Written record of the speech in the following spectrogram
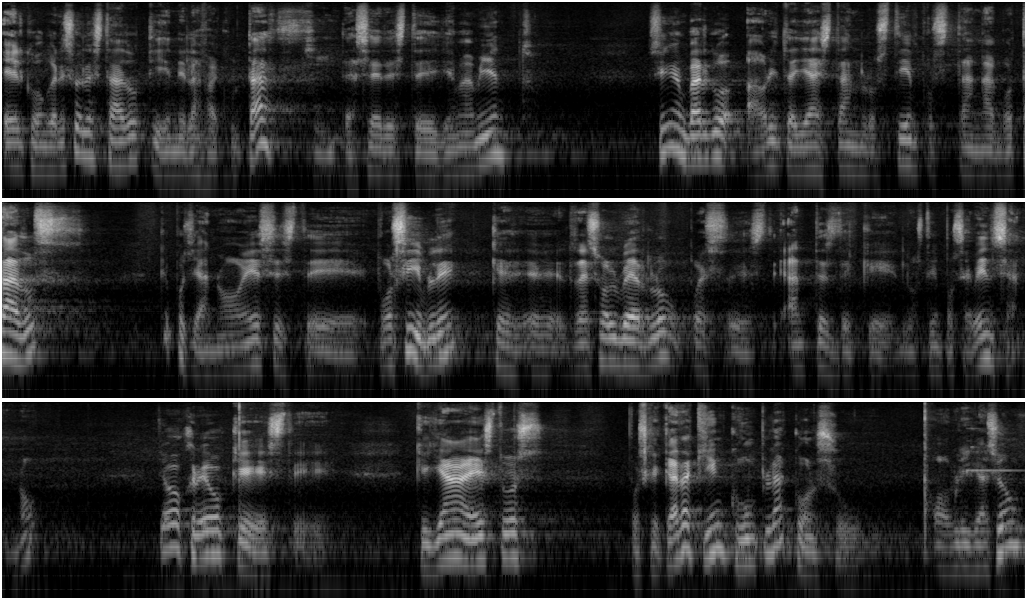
el Congreso del Estado tiene la facultad de hacer este llamamiento Sin embargo, ahorita ya están los tiempos tan agotados que pues ya no es este, posible que, eh, resolverlo pues, este, antes de que los tiempos se venzan, ¿no? Yo creo que, este, que ya esto es, pues que cada quien cumpla con su obligación,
